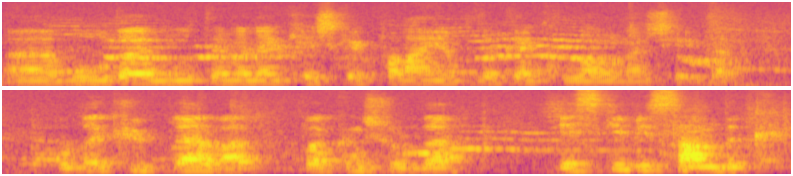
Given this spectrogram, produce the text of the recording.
e, buğday muhtemelen keşkek falan yapılırken kullanılan şeyler. Burada küpler var. Bakın şurada eski bir sandık.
